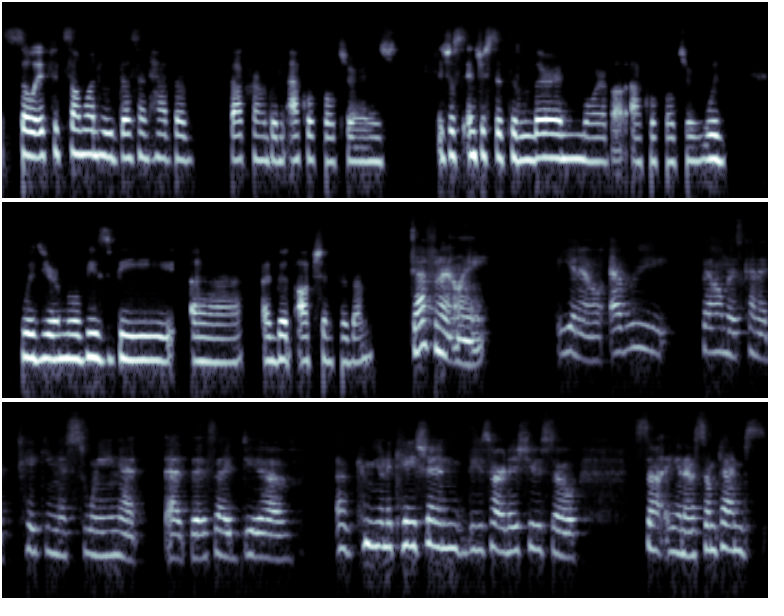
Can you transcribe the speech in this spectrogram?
So if it's someone who doesn't have a background in aquaculture and is, is just interested to learn more about aquaculture, would would your movies be uh, a good option for them? Definitely you know, every film is kind of taking a swing at at this idea of, of communication, these hard issues. So, so you know, sometimes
